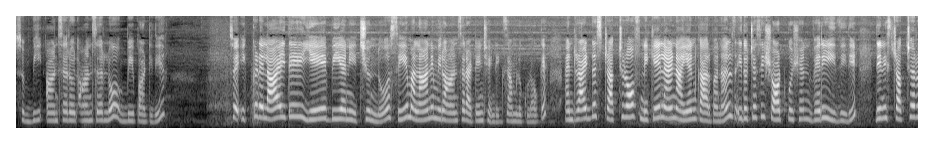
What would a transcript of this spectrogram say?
సో బి ఆన్సర్ ఆన్సర్లో బి పార్ట్ ఇది. సో ఇక్కడ ఎలా అయితే ఏ బి అని ఇచ్చి ఉందో సేమ్ అలానే మీరు ఆన్సర్ అటెండ్ చేయండి ఎగ్జామ్లో కూడా okay? And write the structure of nickel and iron carbonyls. ఇది వచ్చేసి షార్ట్ క్వశ్చన్ వెరీ ఈజీ ఇది. దీని structure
